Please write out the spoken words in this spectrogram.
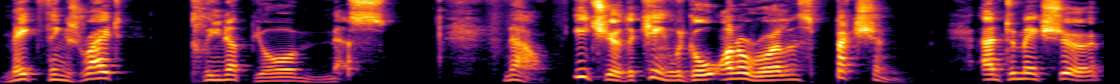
Make things right, clean up your mess. Now, each year the king would go on a royal inspection, and to make sure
